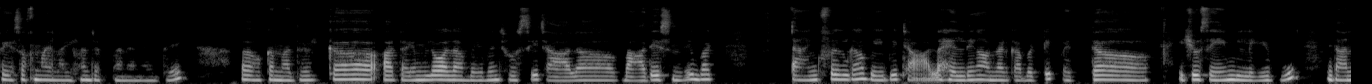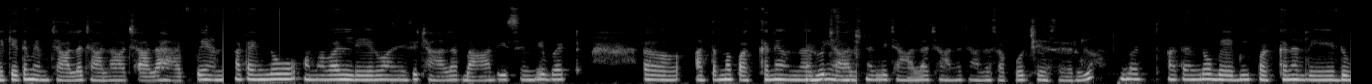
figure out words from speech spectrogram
phase of my life అని చెప్తాను నేనైతే. ఒక మదర్గా ఆ టైంలో అలా బేబీని చూసి చాలా బాధేసింది. బట్ థ్యాంక్ఫుల్గా బేబీ చాలా హెల్తీగా ఉన్నాడు కాబట్టి పెద్ద ఇష్యూస్ ఏం లేవు. దానికైతే మేము చాలా చాలా చాలా హ్యాపీ అండ్ ఆ టైంలో అమ్మ వాళ్ళు లేరు అనేసి చాలా బాధేసింది బట్ అత్తమ్మ పక్కనే ఉన్నారు. చాలా చాలా చాలా చాలా సపోర్ట్ చేశారు. బట్ ఆ టైంలో బేబీ పక్కన లేడు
